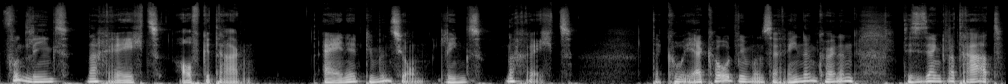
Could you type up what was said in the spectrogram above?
von links nach rechts aufgetragen. Eine Dimension, links nach rechts. Der QR-Code, wie wir uns erinnern können, das ist ein Quadrat.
